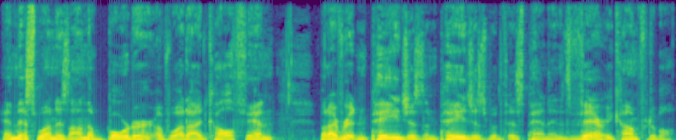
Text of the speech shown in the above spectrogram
and this one is on the border of what I'd call thin, but I've written pages and pages with this pen and it's very comfortable.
